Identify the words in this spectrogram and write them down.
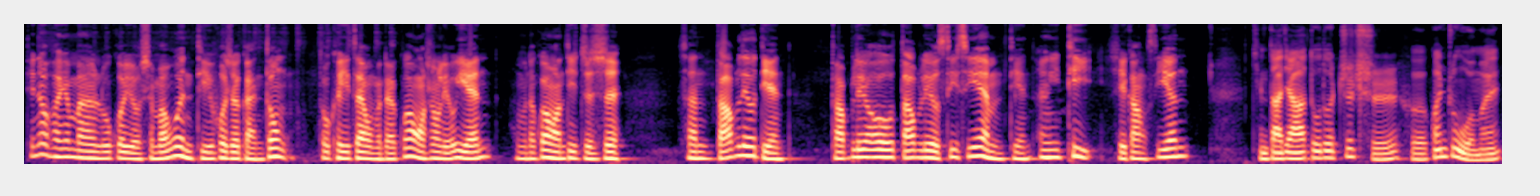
听众朋友们，如果有什么问题或者感动，都可以在我们的官网上留言。我们的官网地址是三 w 点 w o w c c m 点 n e t 斜杠 c n。请大家多多支持和关注我们，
